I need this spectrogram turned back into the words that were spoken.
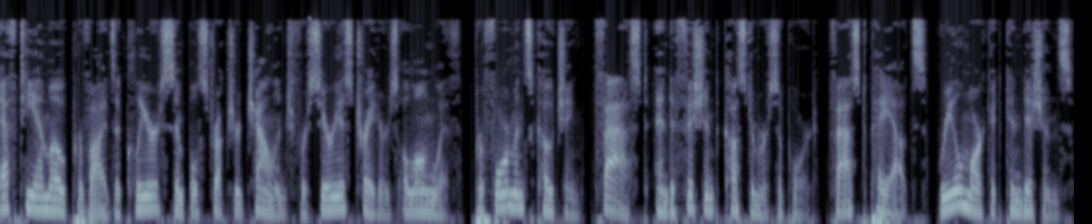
FTMO provides a clear, simple, structured challenge for serious traders along with performance coaching, fast and efficient customer support, fast payouts, real market conditions,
